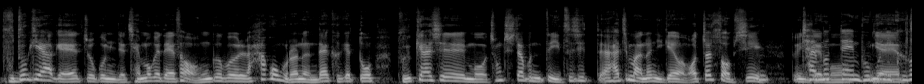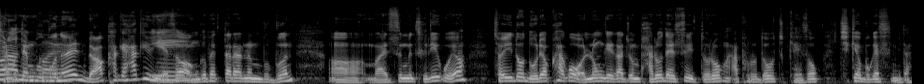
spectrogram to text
부득이하게 조금 이제 제목에 대해서 언급을 하고 그러는데 그게 또 불쾌하실 뭐 청취자분들도 있으실 때 하지만은 이게 어쩔 수 없이 음, 또 이제 잘못된 뭐 부분이 예, 그거라는 잘못된 걸. 부분을 명확하게 하기 위해서 예. 언급했다라는 부분 어, 말씀을 드리고요. 저희도 노력하고 언론계가 좀 바로 될 수 있도록 앞으로도 계속 지켜보겠습니다.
